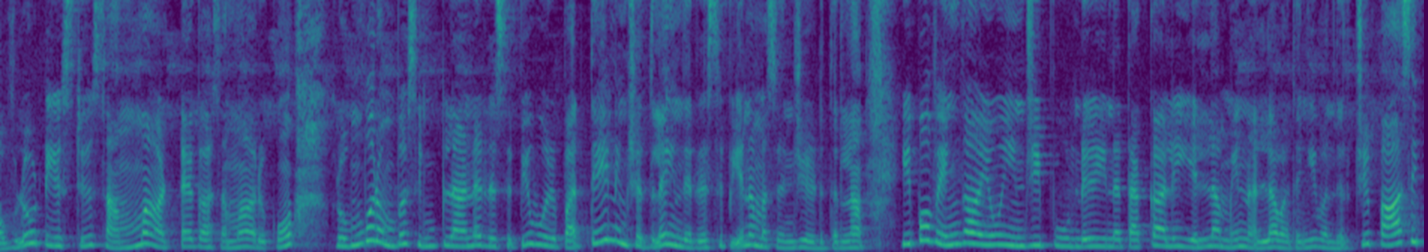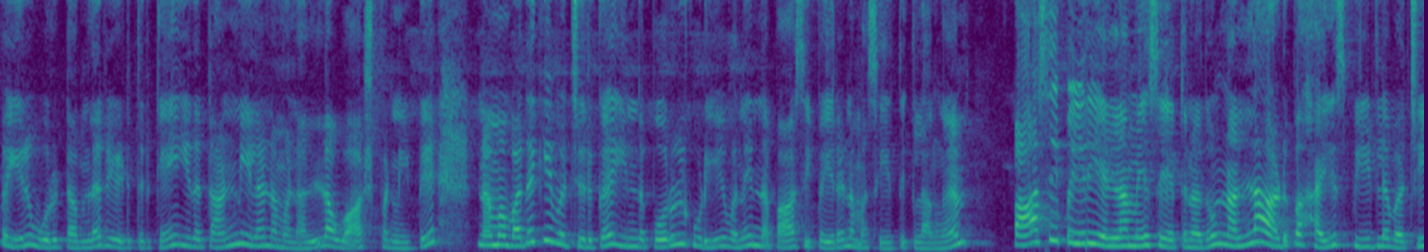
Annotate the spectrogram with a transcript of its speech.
அவ்வளோ டேஸ்ட்டு செம்ம அட்டகாசமாக இருக்கும். ரொம்ப ரொம்ப சிம்பிளான ரெசிபி ஒரு பத்தே நிமிஷத்தில் இந்த ரெசிபியை நம்ம செஞ்சு எடுத்துடலாம். இப்போ வெங்காயம் இஞ்சி பூண்டு இந்த தக்காளி எல்லாமே நல்லா வதங்கி வந்துருச்சு. பாசிப்பயிறு ஒரு டம்ளர் எடுத்திருக்கேன். இதை தண்ணியில் நம்ம நல்லா வாஷ் பண்ணிவிட்டு நம்ம வதக்கி வச்சுருக்க இந்த பொருள் கூடயே வந்து இந்த பாசிப்பயிரை நம்ம சேர்த்துக்கலாங்க. பாசிப்பயிறு எல்லாமே சேர்த்துனதும் நல்லா அடுப்பை ஹை ஸ்பீடில் வச்சு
